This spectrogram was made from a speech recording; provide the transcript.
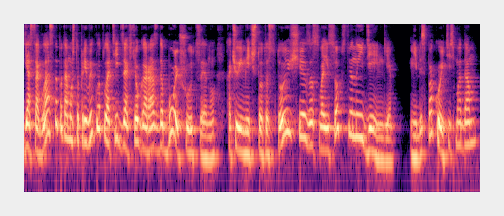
Я согласна, потому что привыкла платить за все гораздо большую цену. Хочу иметь что-то стоящее за свои собственные деньги. Не беспокойтесь, мадам.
